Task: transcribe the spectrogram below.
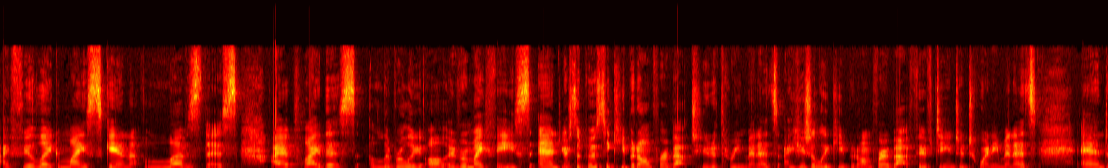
I feel like my skin loves this. I apply this liberally all over my face and you're supposed to keep it on for about two to three minutes. I usually keep it on for about 15 to 20 minutes and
